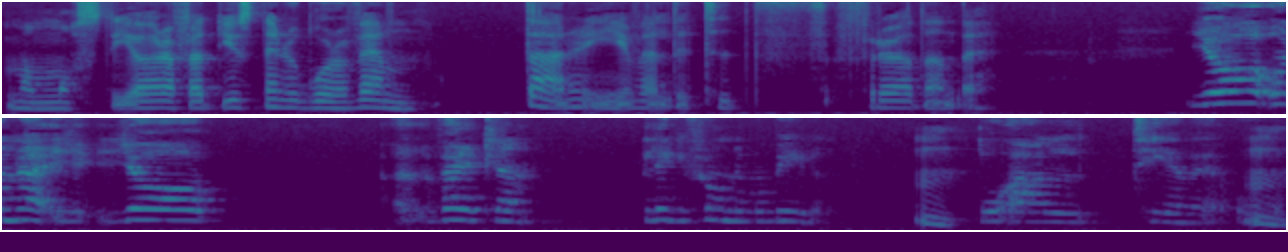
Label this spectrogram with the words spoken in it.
man måste göra. För att just när du går och väntar är ju väldigt tidsförödande. Ja, och när jag verkligen lägger ifrån dig mobilen. Mm. Och all TV och Mm.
